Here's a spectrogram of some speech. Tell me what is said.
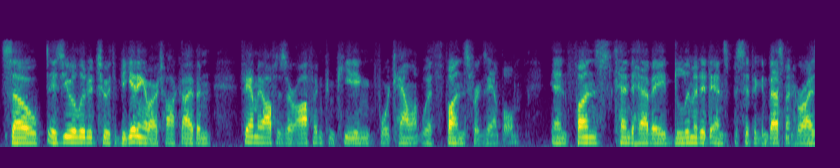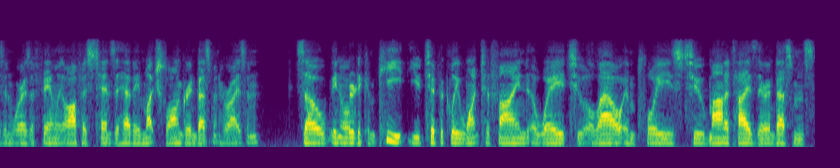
So, as you alluded to at the beginning of our talk, Ivan, family offices are often competing for talent with funds, for example. And funds tend to have a limited and specific investment horizon, whereas a family office tends to have a much longer investment horizon. So in order to compete, you typically want to find a way to allow employees to monetize their investments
